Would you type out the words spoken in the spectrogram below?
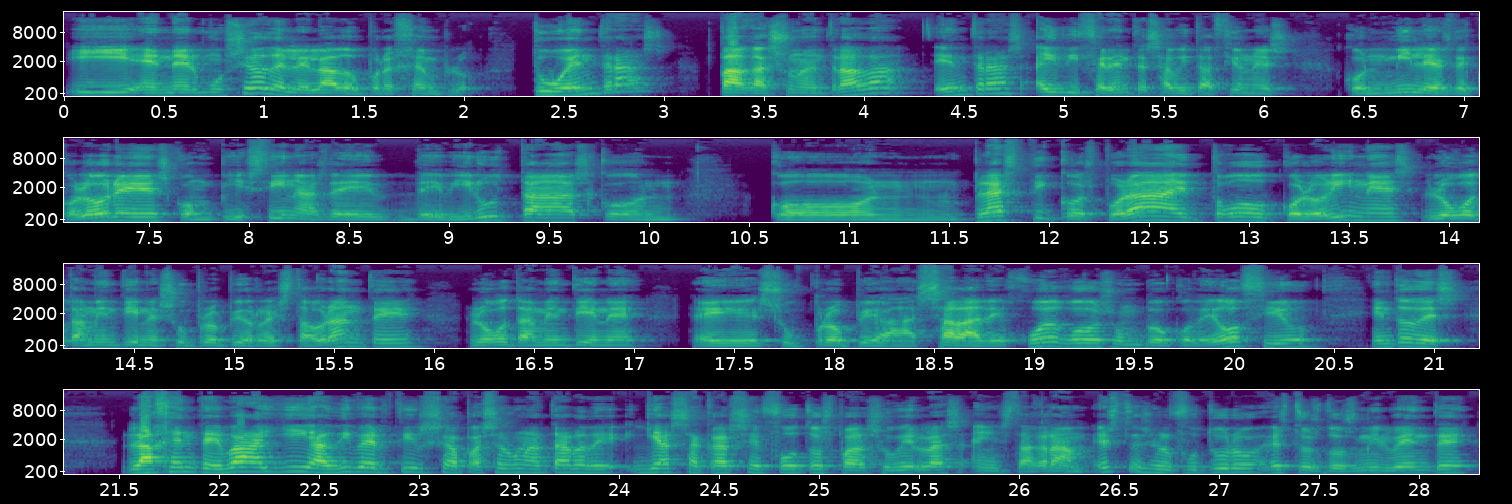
Y en el Museo del Helado, por ejemplo, tú entras, pagas una entrada, entras, hay diferentes habitaciones con miles de colores, con piscinas de, de virutas, con, con plásticos por ahí, todo colorines, luego también tiene su propio restaurante, luego también tiene eh, su propia sala de juegos, un poco de ocio, entonces la gente va allí a divertirse, a pasar una tarde y a sacarse fotos para subirlas a Instagram. Esto es el futuro, esto es 2020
